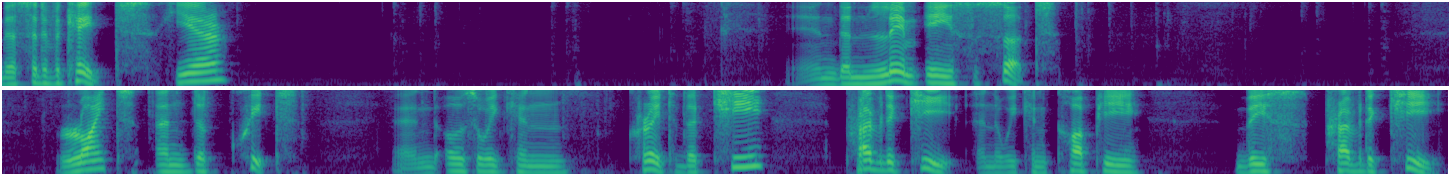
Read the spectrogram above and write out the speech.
the certificate here. And the name is cert. Write and quit. And also we can create the key, private key, and we can copy this private key.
